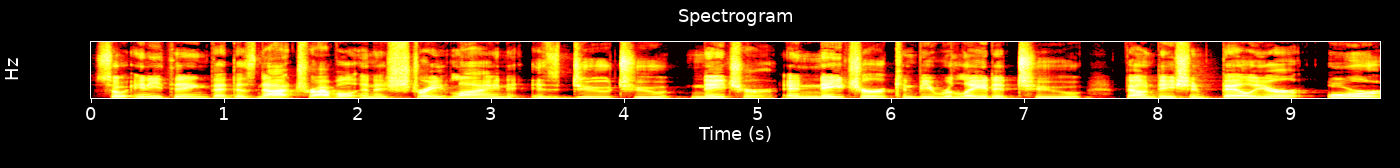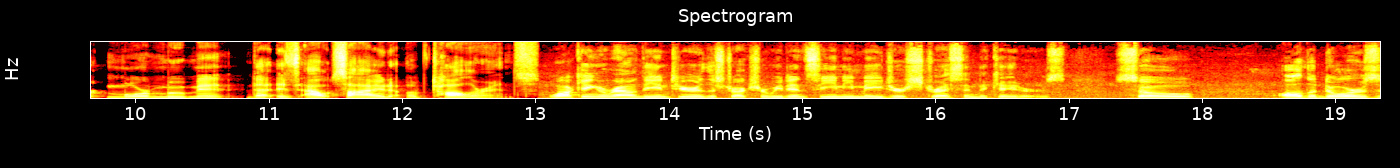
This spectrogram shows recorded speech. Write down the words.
So anything that does not travel in a straight line is due to nature, and nature can be related to foundation failure or more movement that is outside of tolerance. Walking around the interior of the structure, we didn't see any major stress indicators. So all the doors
